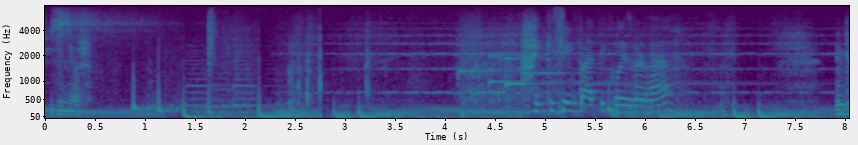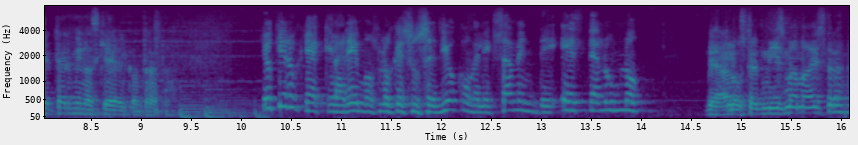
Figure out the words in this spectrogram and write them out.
Sí, señor. Ay, qué simpático es, ¿verdad? ¿En qué términos quiere el contrato? Yo quiero que aclaremos lo que sucedió con el examen de este alumno. Véalo usted misma, maestra.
